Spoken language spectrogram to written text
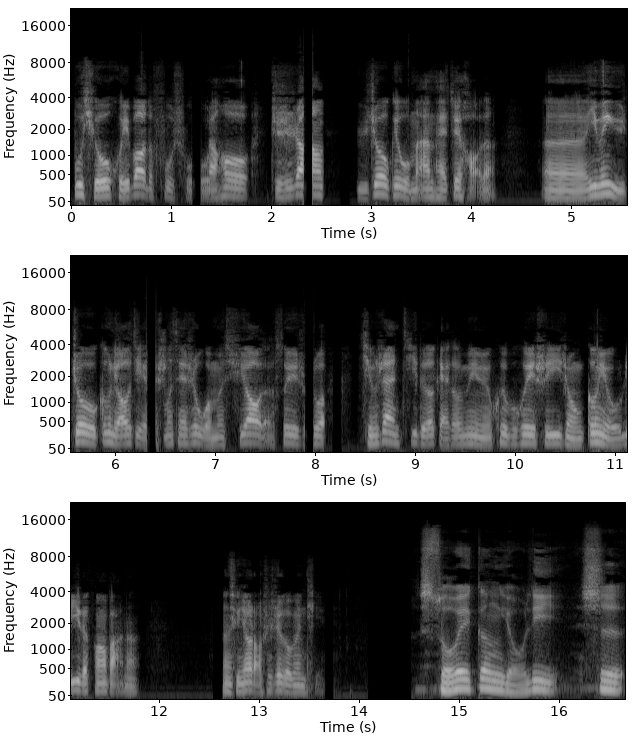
不求回报的付出，然后只是让宇宙给我们安排最好的，呃，因为宇宙更了解什么才是我们需要的，所以说行善积德改造命运会不会是一种更有利的方法呢？嗯，请教老师这个问题。所谓更有利是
